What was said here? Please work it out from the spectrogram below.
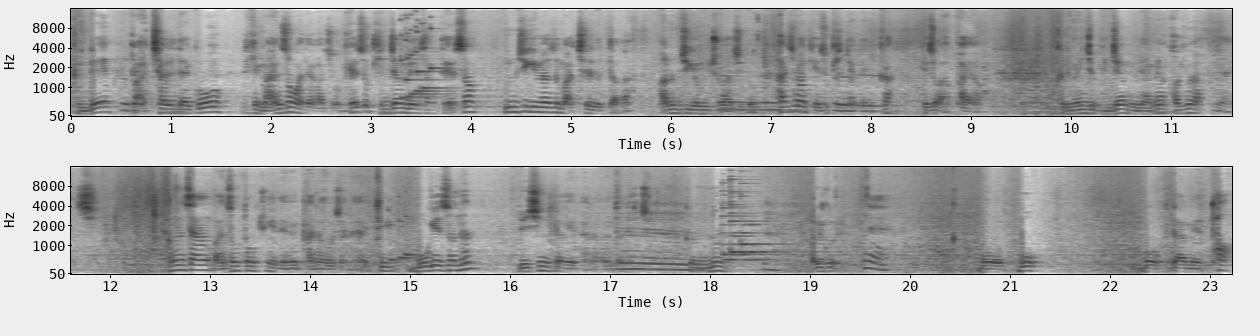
근데 근데- 마찰되고 이렇게 만성화돼가지고 계속 긴장된 상태에서 움직이면서 마찰됐다가 안 움직이면 좋아지고 음. 하지만 계속 긴장되니까 계속 아파요. 그러면 이제 문제가 뭐냐면 거기만 아픈 게 아니지. 항상 만성 통증이 되면 변화가 오잖아요. 특히 목에서는 뇌신경의 변화가 온다그랬죠 음. 그럼 눈, 얼굴, 네. 뭐 목, 뭐 그다음에 턱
